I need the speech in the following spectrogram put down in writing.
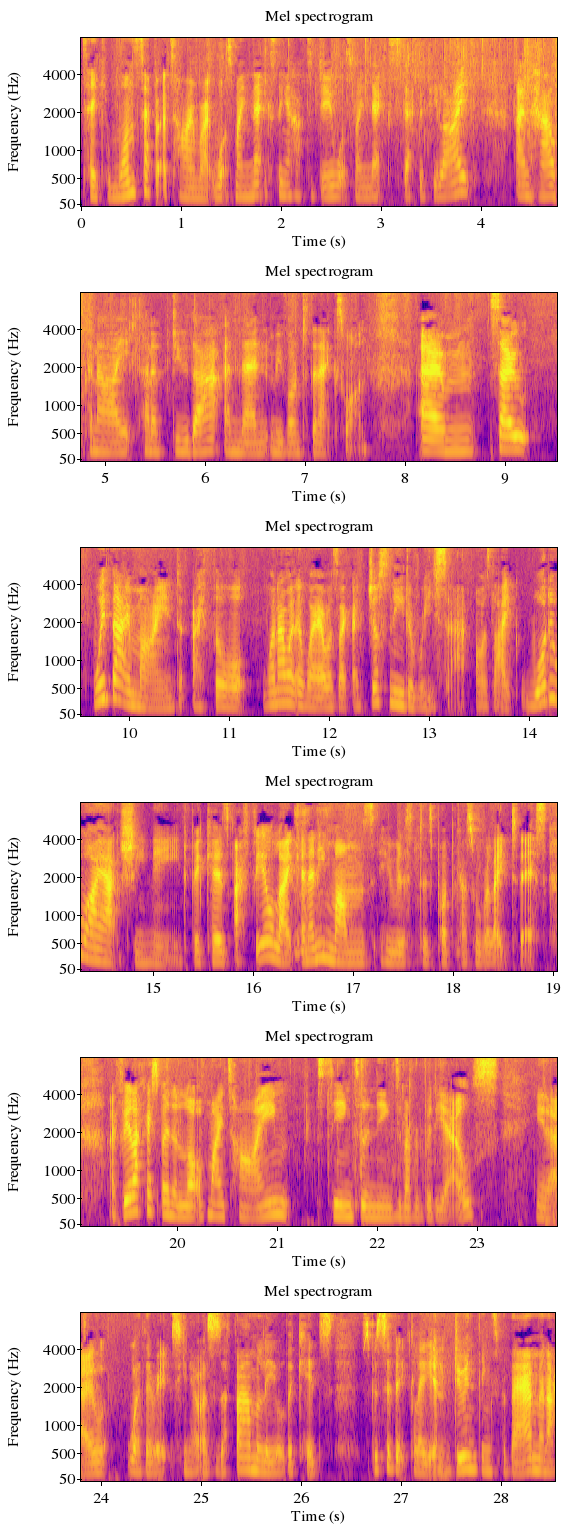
taking one step at a time. Right, what's my next thing I have to do? What's my next step, if you like, and how can I kind of do that and then move on to the next one. Um, so with that in mind, I thought when I went away, I was like, I just need a reset. I was like, what do I actually need? Because I feel like, and any mums who listen to this podcast will relate to this, I feel like I spend a lot of my time seeing to the needs of everybody else, you know, whether it's, you know, us as a family or the kids specifically and doing things for them. And I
